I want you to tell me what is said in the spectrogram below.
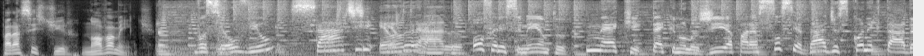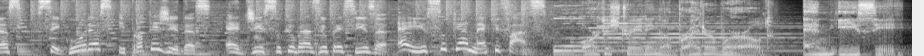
para assistir novamente. Você ouviu Start Eldorado. Oferecimento NEC, tecnologia para sociedades conectadas, seguras e protegidas. É disso que o Brasil precisa. É isso que a NEC faz. Orchestrating a brighter world. NEC.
